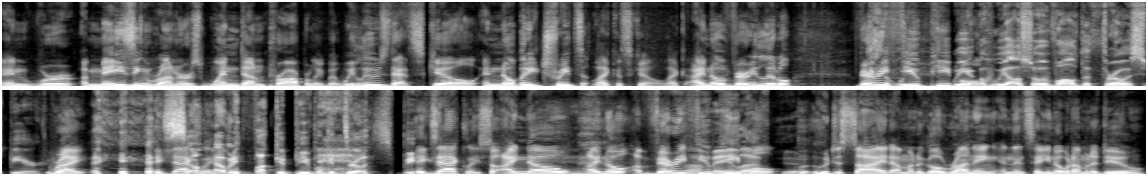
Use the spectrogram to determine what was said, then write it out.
and we're amazing runners when done properly, but we lose that skill and nobody treats it like a skill. Like I know very little, very few We, people. we also evolved to throw a spear. right. Exactly. So how many fucking people can throw a spear? Exactly. So I know I know a very few people left, who- who decide I'm going to go running and then say, you know what I'm going to do?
